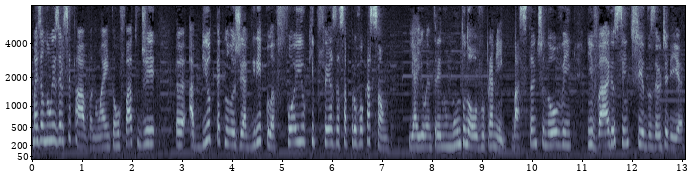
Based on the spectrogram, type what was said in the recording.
Mas eu não exercitava, não é? Então, o fato de a biotecnologia agrícola foi o que fez essa provocação. E aí eu entrei num mundo novo para mim, bastante novo em, em vários sentidos, eu diria.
